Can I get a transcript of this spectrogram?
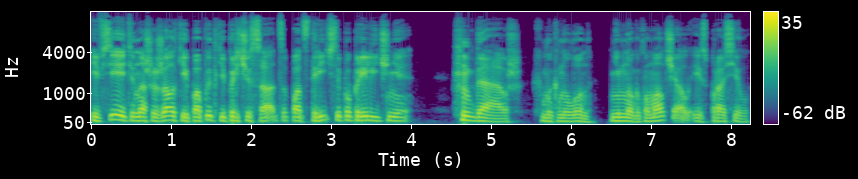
И все эти наши жалкие попытки причесаться, подстричься поприличнее. Да уж, хмыкнул он, немного помолчал и спросил.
